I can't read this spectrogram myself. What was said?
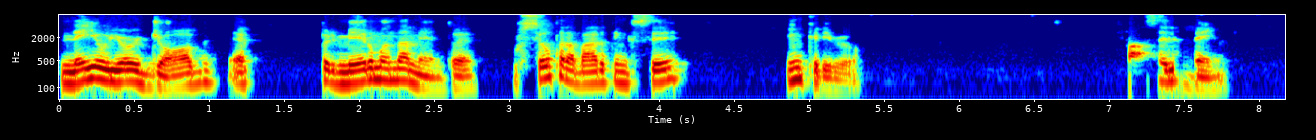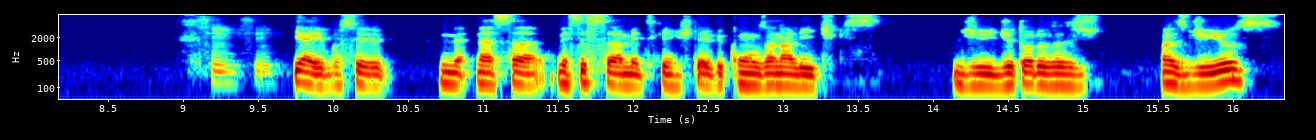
nail your job é primeiro mandamento, é o seu trabalho tem que ser incrível. Faça ele bem. Sim, sim. E aí você, nessa, nesse summit que a gente teve com os analytics de, de todas as, as deals,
